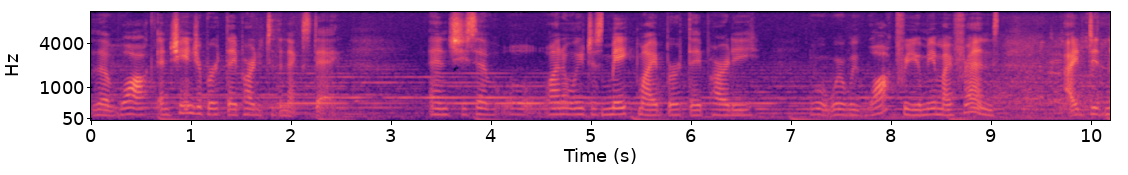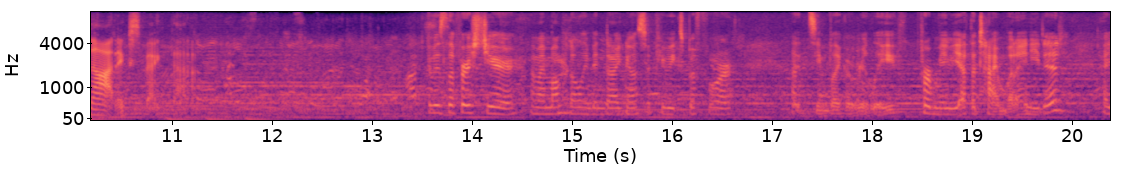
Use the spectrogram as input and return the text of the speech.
the walk and change your birthday party to the next day? And she said, Well, why don't we just make my birthday party where we walk for you, me and my friends? I did not expect that. It was the first year, and my mom had only been diagnosed a few weeks before. It seemed like a relief for maybe at the time what I needed. I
